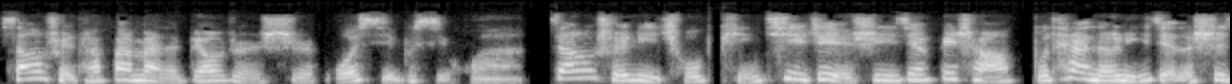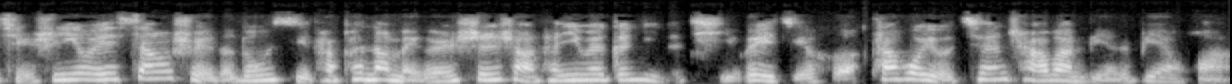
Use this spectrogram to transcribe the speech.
香水它贩卖的标准是我喜不喜欢香水里求平替，这也是一件非常不太能理解的事情。是因为香水的东西它喷到每个人身上，它因为跟你的体味结合，它会有千差万别的变化。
